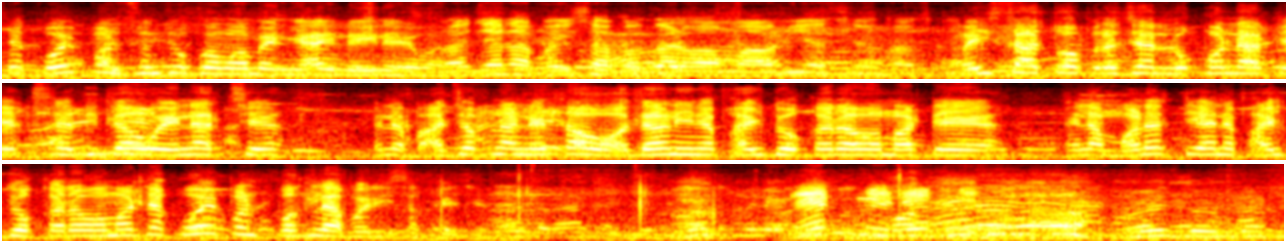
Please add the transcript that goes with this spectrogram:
તે કોઈ પણ સંજોગોમાં અમે ન્યાય લઈ રહ્યા પ્રજાના પૈસા બગાડવામાં આવ્યા છે પૈસા તો પ્રજા લોકોના ટેક્સને દીધા હોય એના જ છે. એટલે ભાજપના નેતાઓ અદાણીને ફાયદો કરાવવા માટે એના મળતિયાને ફાયદો કરવા માટે કોઈ પણ પગલાં ભરી શકે છે. એક મિનિટ એક મિનિટ.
